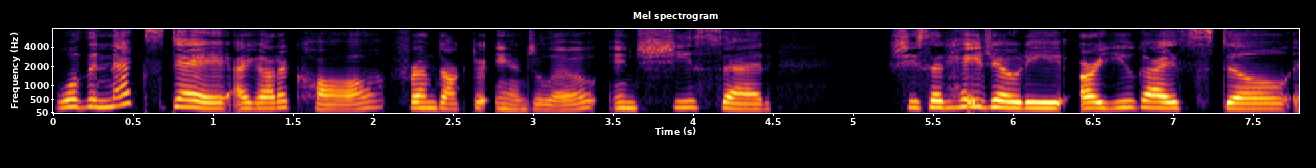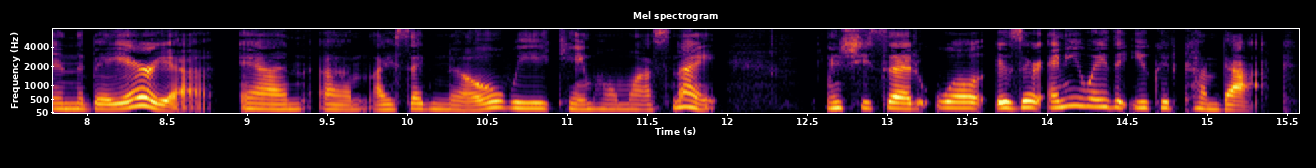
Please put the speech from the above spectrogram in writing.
Well, the next day I got a call from Dr. Angelo and she said, she said, Hey, Jody, are you guys still in the Bay Area? And um, I said, No, we came home last night. And she said, Well, is there any way that you could come back?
